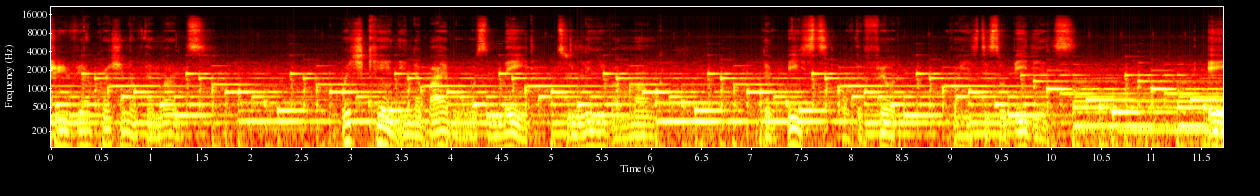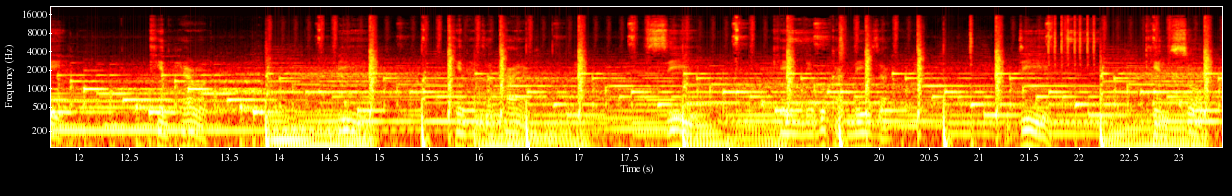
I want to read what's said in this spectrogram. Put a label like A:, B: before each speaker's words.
A: Trivia question of the month Which king in the Bible was made to live among the beasts of the field for his disobedience? A. King Herod, B. King Hezekiah, C. King Nebuchadnezzar, D. King Saul.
